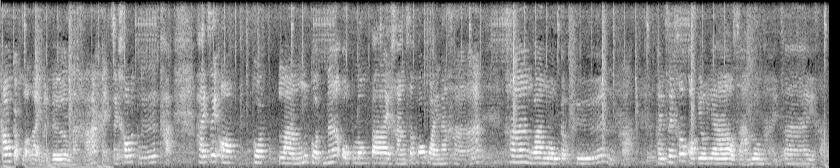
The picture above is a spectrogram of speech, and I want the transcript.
เท่ากับหัวไหล่เหมือนเดิมนะคะ หายใจเข้าลึกๆค่ะ หายใจออกกดหลังกดหน้าอกลงไปค้างสะโพกไว้นะคะ ข้างวางลงกับพื้นค่ะ หายใจเข้าออกยาวๆสามลมหายใจค่ะ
